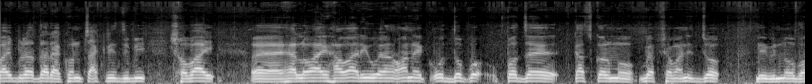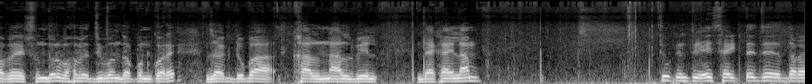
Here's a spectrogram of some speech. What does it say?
ভাই বিরাদার এখন চাকরিজীবী সবাই হ্যালো হাই হাওয়ার ইউ অনেক উদ্যোগ পর্যায়ে কাজকর্ম ব্যবসা বাণিজ্য বিভিন্নভাবে, সুন্দরভাবে জীবনযাপন করে। যাক, ডুবা, খাল, নাল, বিল দেখাইলাম। নিচু কিন্তু এই সাইডটা যে দ্বারা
